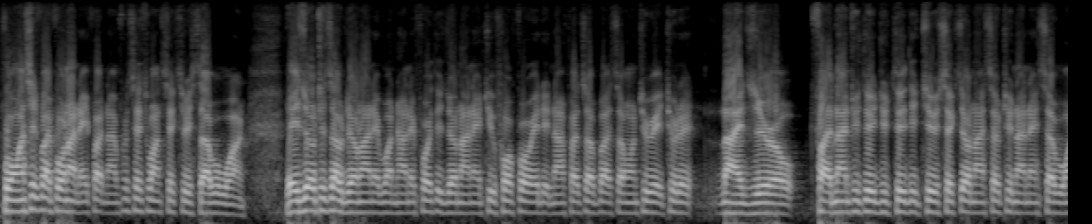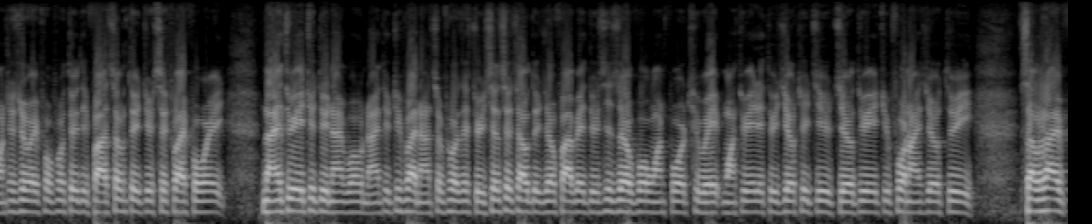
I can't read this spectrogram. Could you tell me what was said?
Four one six five four nine eight five nine four six one six three seven one eight zero two seven zero nine eight one nine eight four three zero nine eight two four four eight eight nine five seven five seven one two eight two eight nine zero five nine two three two three three two six zero nine seven two nine nine seven one two zero eight four four three three five seven three two six five four eight nine three eight two three nine one nine three two five nine seven four six three six six seven three zero five eight three six zero four one four two eight one three eight three zero three two zero three eight two four nine zero three seven five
